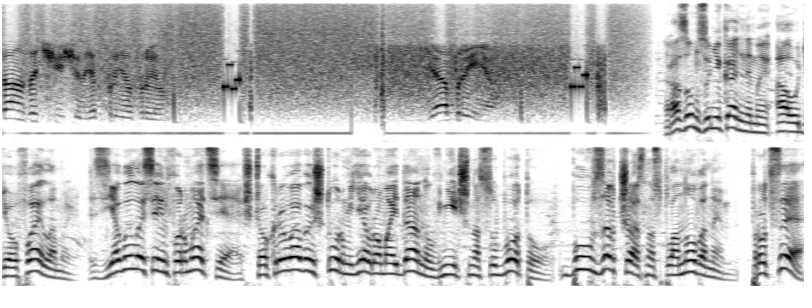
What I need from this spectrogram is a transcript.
Майдан зачищений, як прийняв прийом. Я прийняв. Разом з унікальними аудіофайлами з'явилася інформація, що кривавий штурм Євромайдану в ніч на суботу був завчасно спланованим. Про це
